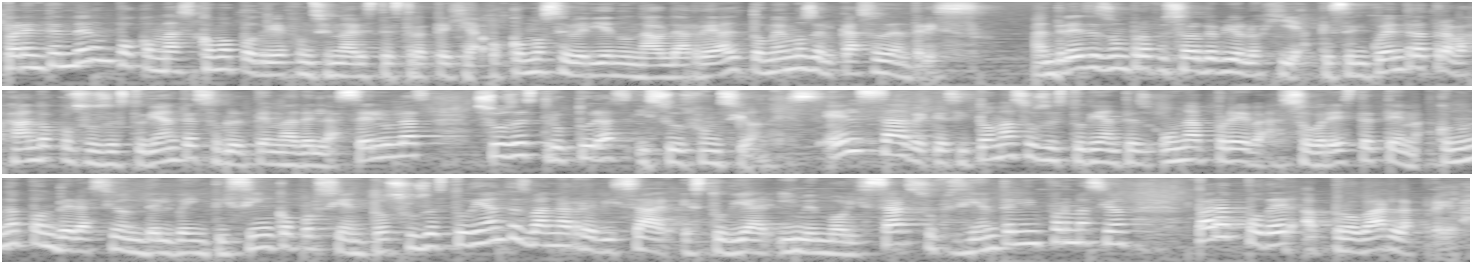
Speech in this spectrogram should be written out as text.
Para entender un poco más cómo podría funcionar esta estrategia o cómo se vería en una aula real, tomemos el caso de Andrés. Andrés es un profesor de biología que se encuentra trabajando con sus estudiantes sobre el tema de las células, sus estructuras y sus funciones. Él sabe que si toma a sus estudiantes una prueba sobre este tema con una ponderación del 25%, sus estudiantes van a revisar, estudiar y memorizar suficiente la información para poder aprobar la prueba.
